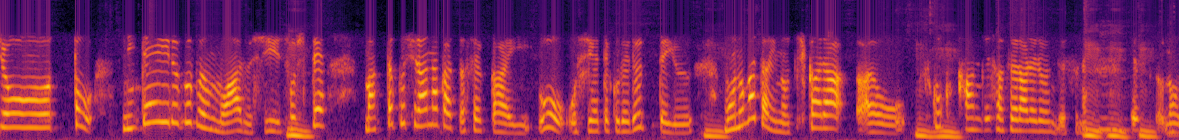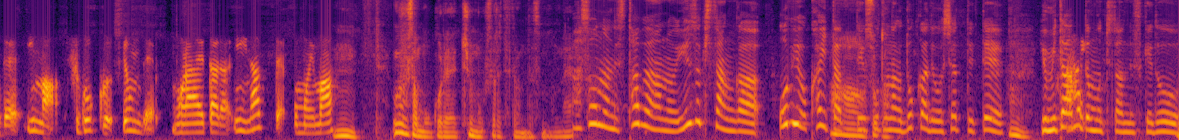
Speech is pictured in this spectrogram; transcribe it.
常と似ている部分もあるし、そして全く知らなかった世界を教えてくれるっていううん。物語の力あをすごく感じさせられるんですね。ですので、今、すごく読んでもらえたらいいなって思います。うん、上さんもこれ注目されてたんですもんね。あそうなんです。多分あのゆずきさんが帯を書いたっていうことなんかどっかでおっしゃっててうん。読みたって思ってたんですけど、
